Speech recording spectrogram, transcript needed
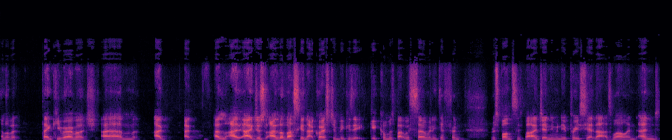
I love it. Thank you very much. Um, I I, I, I just I love asking that question because it, it comes back with so many different responses. But I genuinely appreciate that as well, and and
